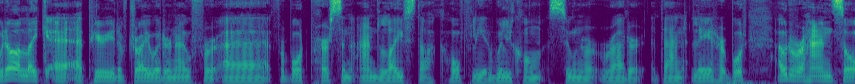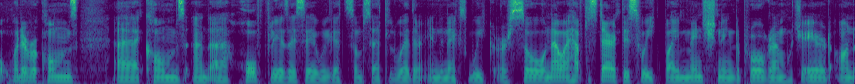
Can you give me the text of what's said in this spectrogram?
we'd all like a, a, period of dry weather now for uh, for both person and livestock. Hopefully, it will come sooner rather than later. But out of our hands, so whatever comes, uh, comes, and uh, hopefully, as I say, we'll get some settled weather in the next week or so. Now, I have to start this week by mentioning the programme which aired on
